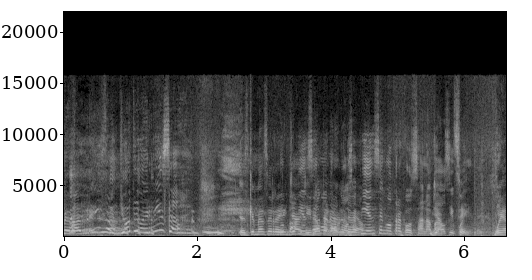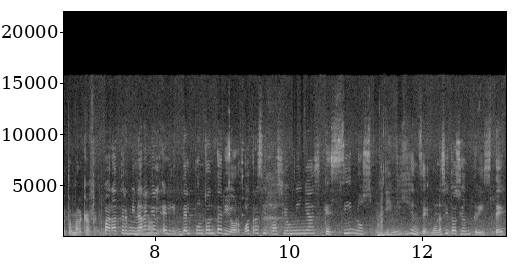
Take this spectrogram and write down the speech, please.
Me da risa. Yo te doy risa. Es que me hace reír ya, Gina, perdón. Piensa en otra cosa, Ana Pao, si fue. Voy a tomar café. Para terminar en el, del punto anterior, otra situación, niñas, que sí nos... Y fíjense, una situación triste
